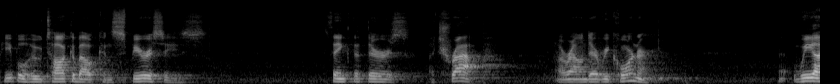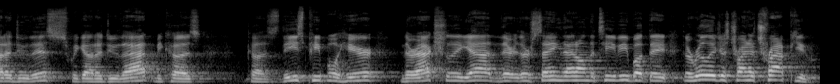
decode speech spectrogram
people who talk about conspiracies think that there's a trap around every corner. We got to do this, we got to do that because because these people here, they're actually, yeah, they're, they're saying that on the TV, but they, they're really just trying to trap you.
